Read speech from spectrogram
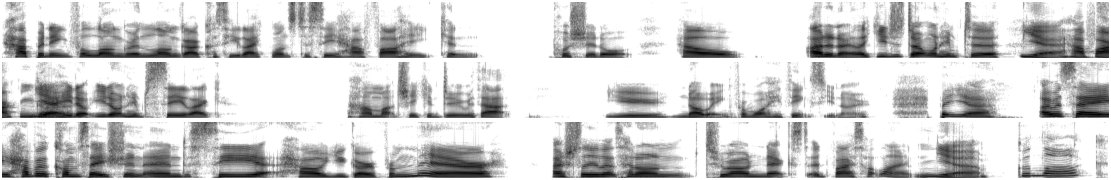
happening for longer and longer because he like wants to see how far he can push it or how I don't know like you just don't want him to yeah, how far I can go. yeah, you don't you don't want him to see like how much he can do without you knowing from what he thinks you know. But yeah, I would say have a conversation and see how you go from there. Actually, let's head on to our next advice hotline. Yeah. Good luck.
